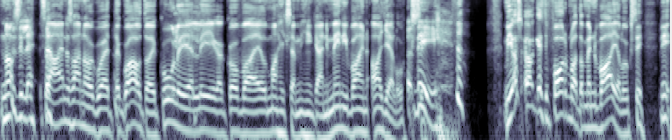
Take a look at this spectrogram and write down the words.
No Sille, se aina sanoo, kun, että kun auto ei kulje liiga kovaa, ei ole mahiksia mihinkään, niin meni vain ajeluksi. Niin. Jos oikeasti formulat on mennyt vaan ajeluksi, niin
